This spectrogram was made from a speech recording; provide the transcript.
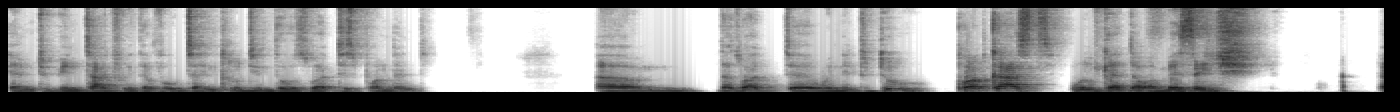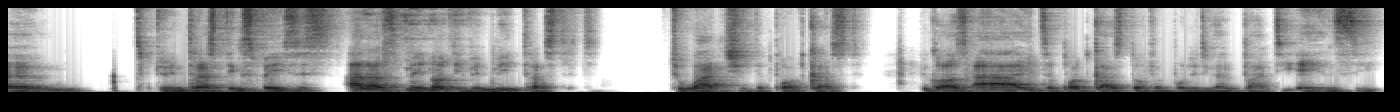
and to be in touch with the voter, including those who are despondent. Um, that's what uh, we need to do. Podcast will get our message um, to interesting spaces. Others may not even be interested to watch the podcast because ah, it's a podcast of a political party, ANC,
